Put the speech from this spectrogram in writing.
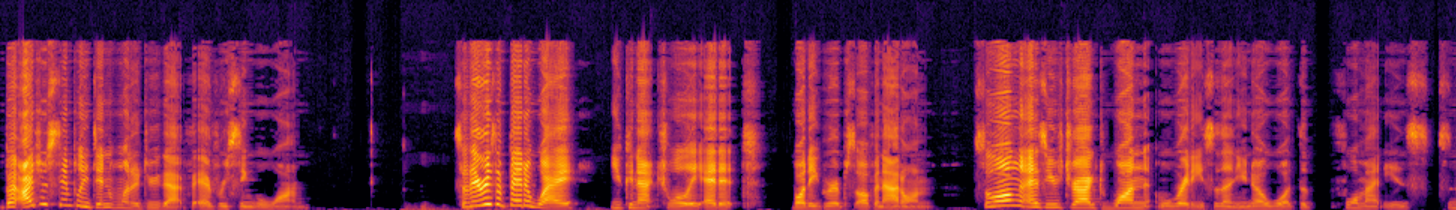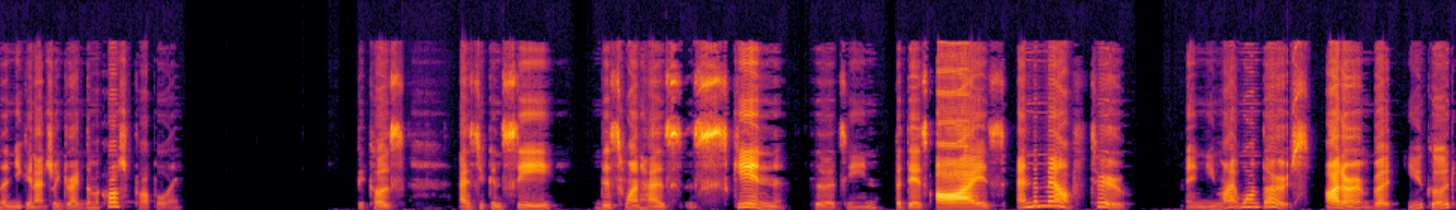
But I just simply didn't want to do that for every single one. So there is a better way you can actually edit body groups of an add-on. So long as you've dragged one already, so then you know what the format is, so then you can actually drag them across properly. Because, as you can see, this one has skin 13, but there's eyes and a mouth too. And you might want those. I don't, but you could.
